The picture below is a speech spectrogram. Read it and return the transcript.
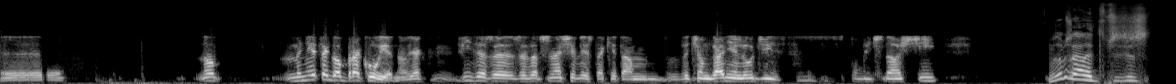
yy, no mnie tego brakuje. No, jak widzę, że, że zaczyna się, wiesz, takie tam wyciąganie ludzi z, z publiczności, No dobrze, ale przecież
